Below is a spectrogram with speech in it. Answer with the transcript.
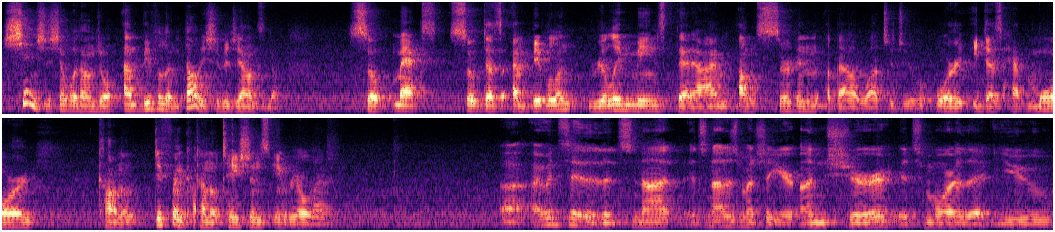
现实生活当中，ambivalent 到底是不是这样子呢？So Max, so does ambivalent really means that I'm uncertain about what to do, or it does have more kind different connotations in real life? Uh, I would say that it's not it's not as much that you're unsure. It's more that you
